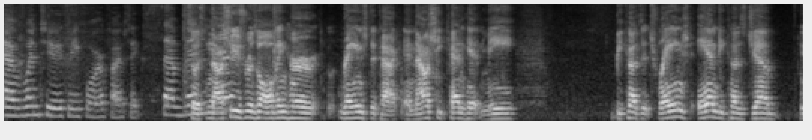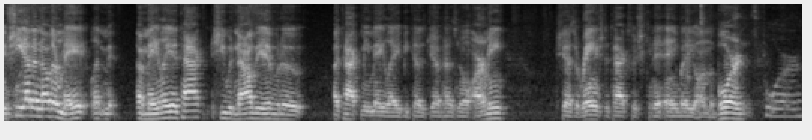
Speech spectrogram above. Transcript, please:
have one, two, three, four, five, six, seven. so now she's resolving her ranged attack, and now she can hit me because it's ranged and because Jeb. If she had another me- me- a melee attack, she would now be able to attack me melee because Jeb has no army. She has a ranged attack, so she can hit anybody on the board. It's four,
